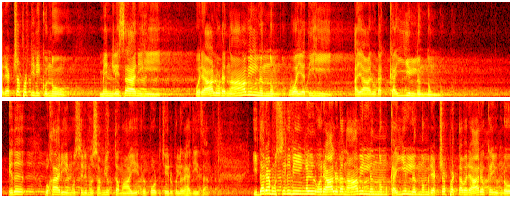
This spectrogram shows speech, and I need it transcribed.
രക്ഷപ്പെട്ടിരിക്കുന്നു. മിൻ ലിസാനിഹി. ഒരാളുടെ നാവിൽ നിന്നും വയതിഹി അയാളുടെ കയ്യിൽ നിന്നും. ഇത് ബുഖാരിയും മുസ്ലിമും സംയുക്തമായി റിപ്പോർട്ട് ചെയ്തിട്ടുള്ളൊരു ഹദീസാണ്. ഇതര മുസ്ലിമീങ്ങൾ ഒരാളുടെ നാവിൽ നിന്നും കയ്യിൽ നിന്നും രക്ഷപ്പെട്ടവരാരൊക്കെയുണ്ടോ?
